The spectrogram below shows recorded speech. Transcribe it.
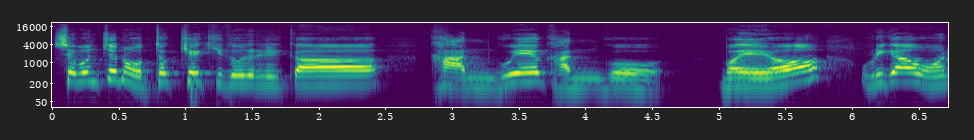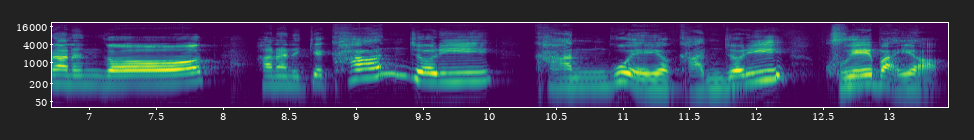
세 번째는 어떻게 기도 드릴까? 간구예요, 간구. 뭐예요? 우리가 원하는 것 하나님께 간절히 간구해요. 간절히 구해봐요.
